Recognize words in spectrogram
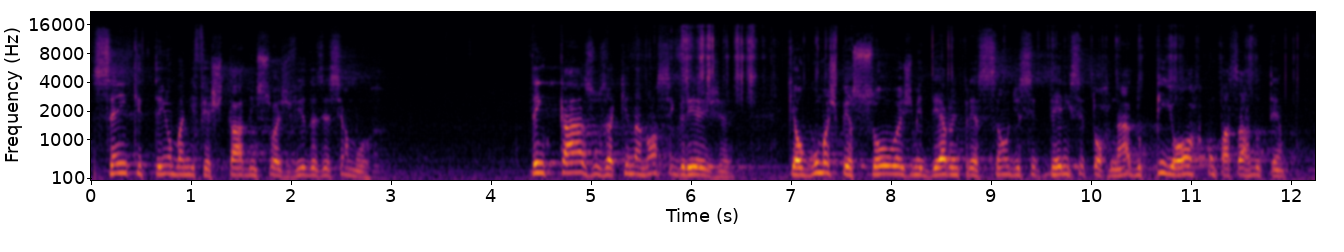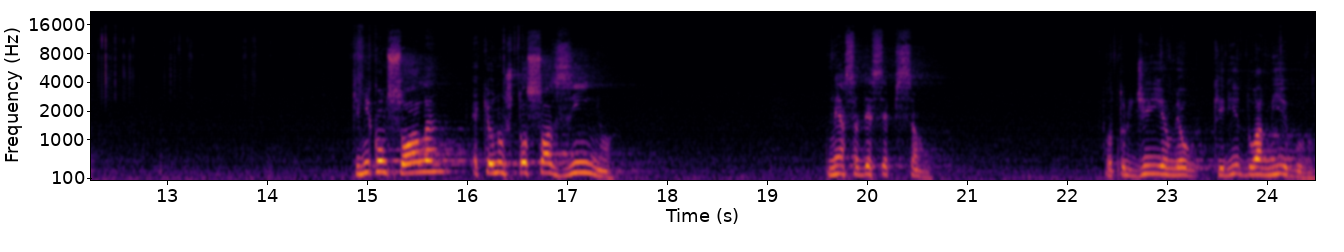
sem que tenham manifestado em suas vidas esse amor. Tem casos aqui na nossa igreja que algumas pessoas me deram a impressão de se terem se tornado pior com o passar do tempo. O que me consola é que eu não estou sozinho nessa decepção. Outro dia, meu querido amigo,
